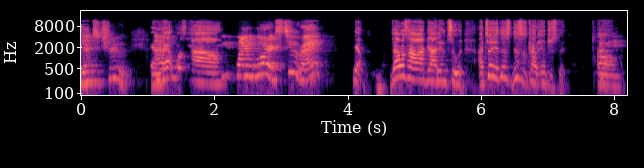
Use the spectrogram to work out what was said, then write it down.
That's true. and Uh, that was how You won awards too, right? Yeah, that was how I got into it. I tell you this, this is kind of interesting. Um, Okay.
